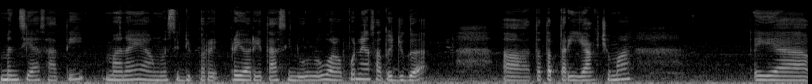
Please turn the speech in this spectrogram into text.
mensiasati mana yang mesti diprioritasin dulu walaupun yang satu juga uh, tetap teriak cuma ya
